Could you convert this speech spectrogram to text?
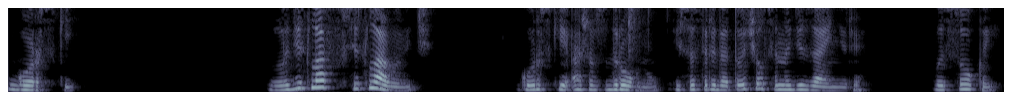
Горский. Владислав Всеславович. Горский аж вздрогнул и сосредоточился на дизайнере. Высокой,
